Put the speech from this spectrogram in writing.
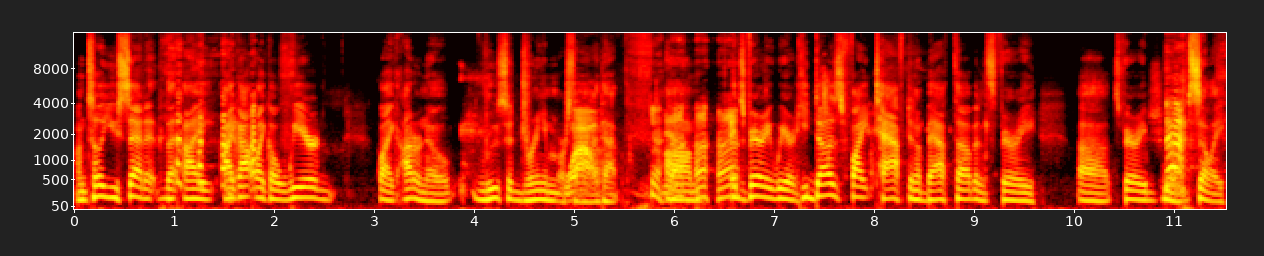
until you said it. That I I got like a weird. Like I don't know, lucid dream or Wow. something like that. Um, it's very weird. He does fight Taft in a bathtub, and it's very, uh, it's very you know, silly.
